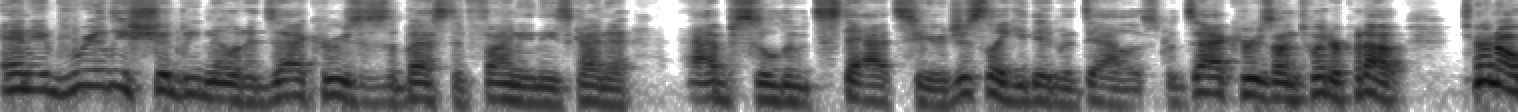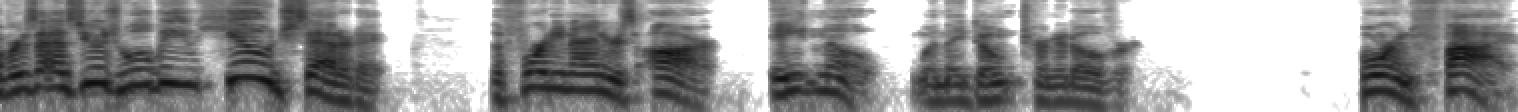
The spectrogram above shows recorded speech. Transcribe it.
And it really should be noted Zach Kruse is the best at finding these kind of absolute stats here, just like he did with Dallas. But Zach Kruse on Twitter put out turnovers, as usual, will be huge Saturday. The 49ers are 8 0 when they don't turn it over four and five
